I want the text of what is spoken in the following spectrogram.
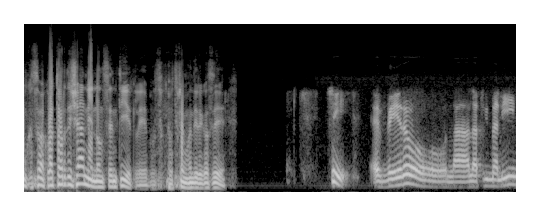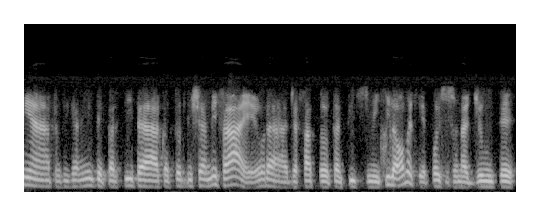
Insomma, 14 anni e non sentirli, potremmo dire così. Sì, è vero, la, la, prima linea praticamente è partita 14 anni fa e ora ha già fatto tantissimi chilometri e poi si sono aggiunte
